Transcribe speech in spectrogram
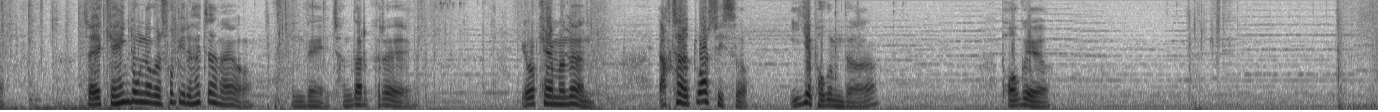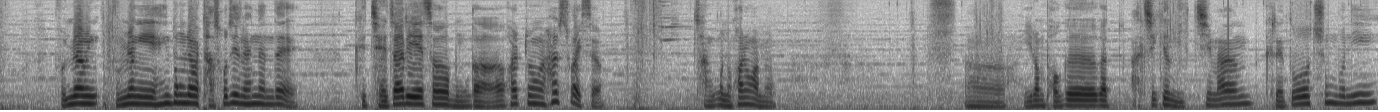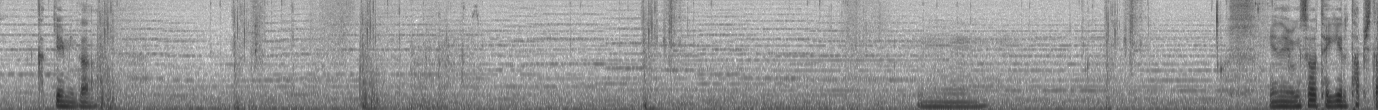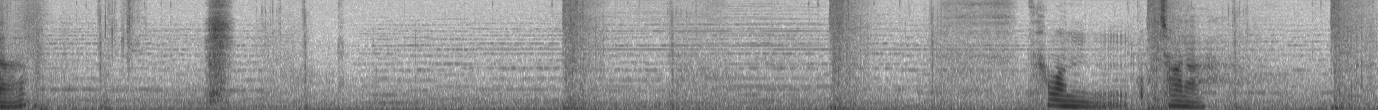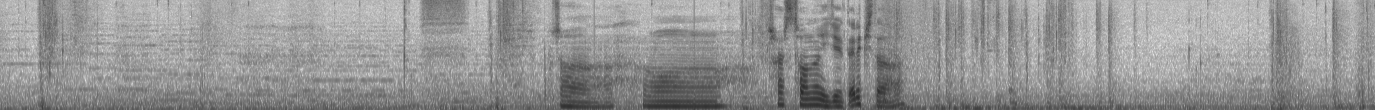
자 이렇게 행동력을 소비를 했잖아요. 근데 잔다르크를 이렇게 하면은 약탈을 또할 수 있어. 이게 버그입니다. 버그예요. 분명 분명히 행동력을 다 소진을 했는데 그 제자리에서 뭔가 활동을 할 수가 있어요. 장군을 활용하면. 어, 이런 버그가 아직은 있지만 그래도 충분히 갓겜이다. 음. 얘는 여기서 대기를 탑시다. 사원 하나. 보자. 어, 찰스턴은 이제 때립시다.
